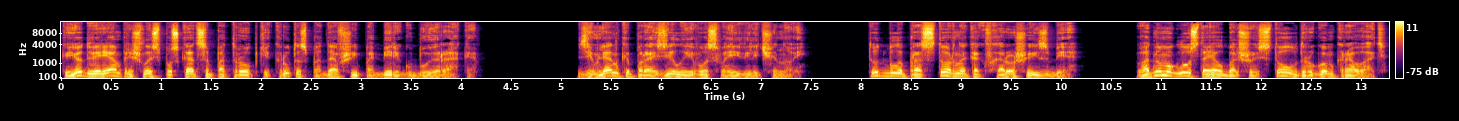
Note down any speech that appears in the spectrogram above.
К ее дверям пришлось спускаться по тропке, круто спадавшей по берегу буерака. Землянка поразила его своей величиной. Тут было просторно, как в хорошей избе. В одном углу стоял большой стол, в другом — кровать.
